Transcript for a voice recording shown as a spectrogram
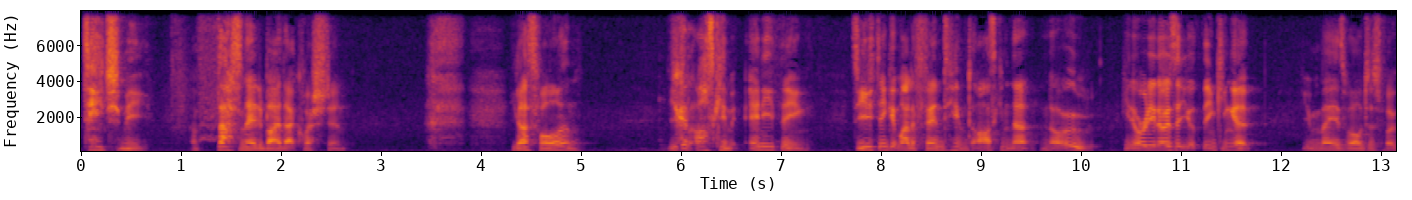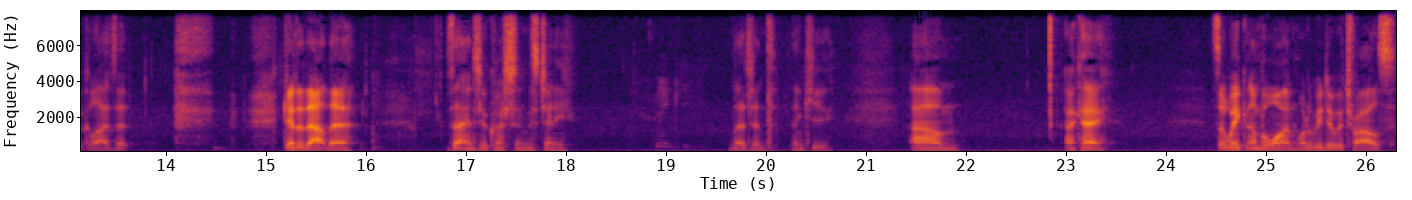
Teach me. I'm fascinated by that question. you guys following? You can ask him anything. Do you think it might offend him to ask him that? No. He already knows that you're thinking it. You may as well just vocalize it. Get it out there. Does that answer your question, Miss Jenny? Thank you. Legend. Thank you. Um, okay. So, week number one, what do we do with trials?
